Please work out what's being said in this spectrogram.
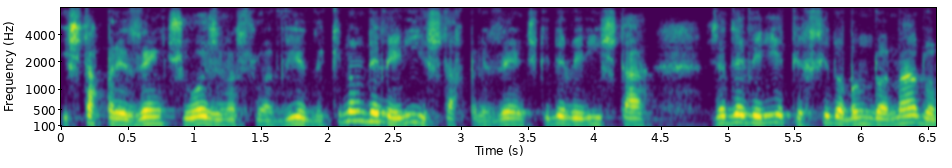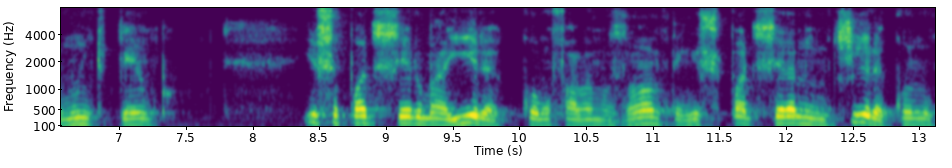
está presente hoje na sua vida, que não deveria estar presente, que deveria estar, já deveria ter sido abandonado há muito tempo. Isso pode ser uma ira, como falamos ontem, isso pode ser a mentira, quando,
